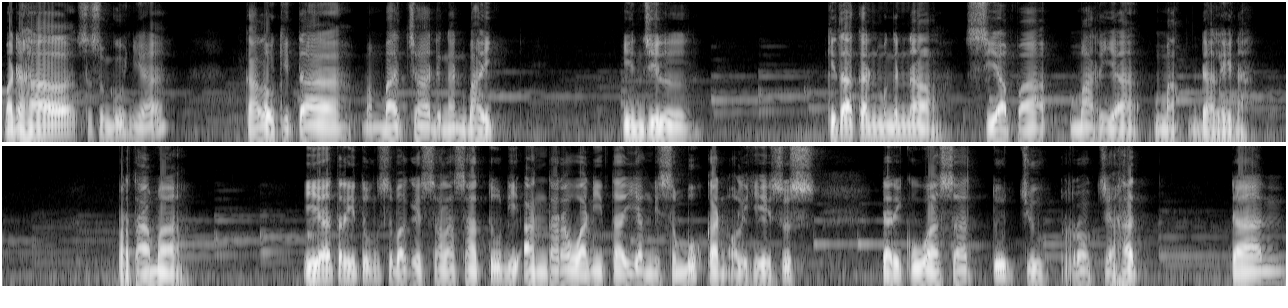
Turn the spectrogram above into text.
Padahal sesungguhnya kalau kita membaca dengan baik Injil kita akan mengenal siapa Maria Magdalena. Pertama, ia terhitung sebagai salah satu di antara wanita yang disembuhkan oleh Yesus dari kuasa tujuh roh jahat dan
